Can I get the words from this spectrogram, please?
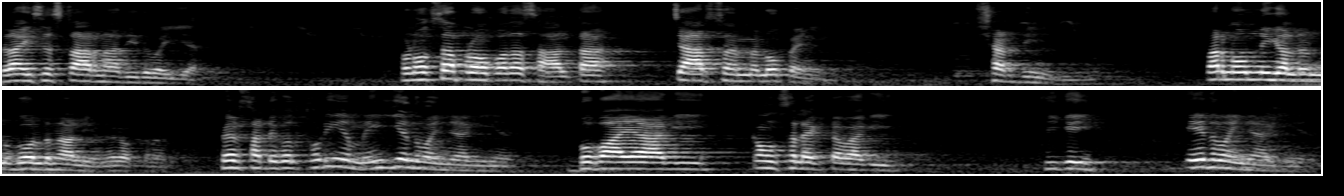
ਰਾਈਸ ਸਟਾਰ ਨਾਂ ਦੀ ਦਵਾਈ ਆ। ਫਨੋਕਸਾ ਪ੍ਰੋਪਾ ਦਾ ਸਾਲਟ ਆ 400 ml ਉਹ ਪੈਣੀ ਹੈ ਛੱਡਦੀ ਨਹੀਂ ਪਰ ਨੋਮਨੀ ਗੱਲ ਗੋਲਡ ਨਾਲ ਨਹੀਂ ਉਹਨੇ ਰੋਕਣਾ। ਫਿਰ ਸਾਡੇ ਕੋਲ ਥੋੜੀਆਂ ਮਹਿੰਗੀਆਂ ਦਵਾਈਆਂ ਆ ਗਈਆਂ। ਬਬਾਇਆ ਆ ਗਈ ਕਾਉਂਸਲ ਐਕਟਿਵ ਆ ਗਈ। ਠੀਕ ਹੈ ਜੀ। ਇਹ ਦਵਾਈਆਂ ਆ ਗਈਆਂ।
